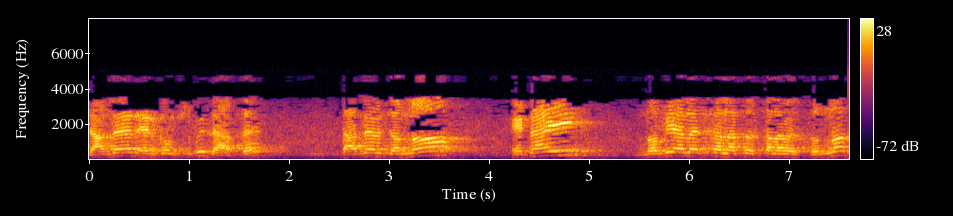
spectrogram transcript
যাদের এরকম সুবিধা আছে, তাদের জন্য এটাই নবী আলাইসাল্লামের সুন্নত।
